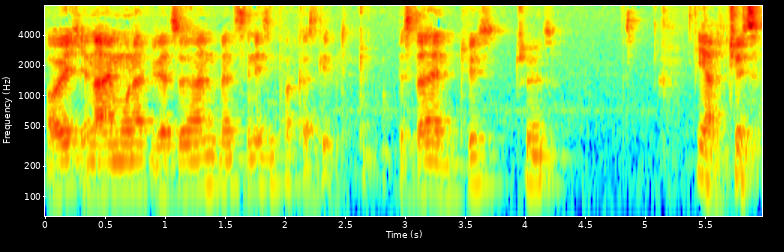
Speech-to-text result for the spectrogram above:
euch in einem Monat wieder zu hören, wenn es den nächsten Podcast gibt. Bis dahin. Tschüss. Tschüss. Ja, tschüss.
